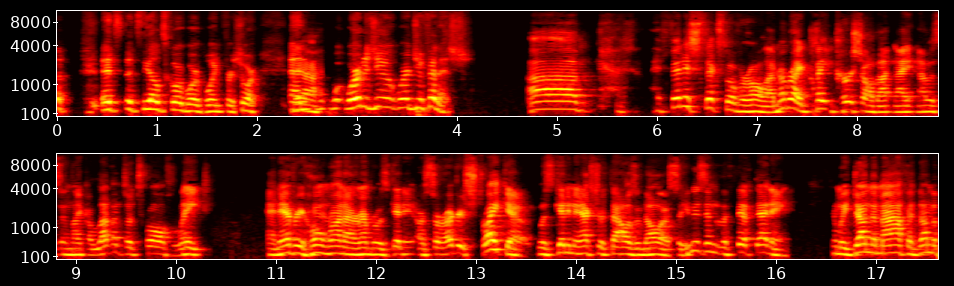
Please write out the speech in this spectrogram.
it's it's the old scoreboard point for sure. And yeah. where did you where did you finish? Um, I finished sixth overall. I remember I had Clayton Kershaw that night, and I was in like 11th or 12th late. And every home run I remember was getting, or sorry, every strikeout was getting an extra thousand dollars. So he was into the fifth inning, and we'd done the math and done the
